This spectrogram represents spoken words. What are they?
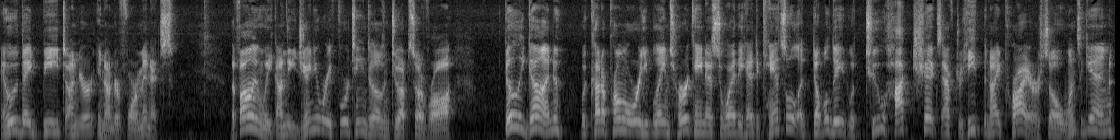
and who they beat under in under four minutes. The following week, on the January 14, 2002 episode of Raw, Billy Gunn would cut a promo where he blames Hurricane as to why they had to cancel a double date with two hot chicks after Heat the night prior. So, once again,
